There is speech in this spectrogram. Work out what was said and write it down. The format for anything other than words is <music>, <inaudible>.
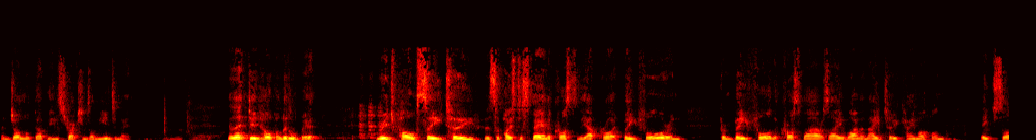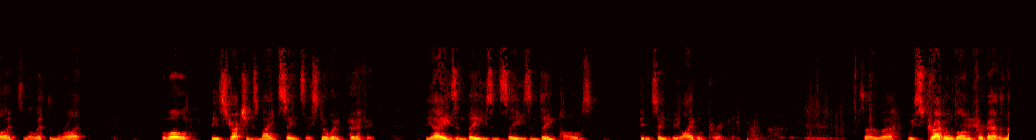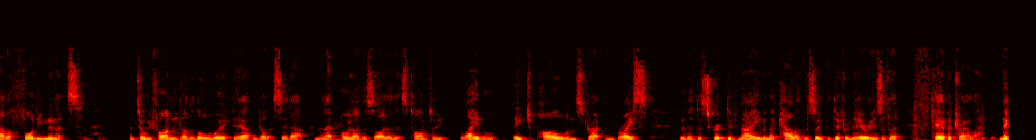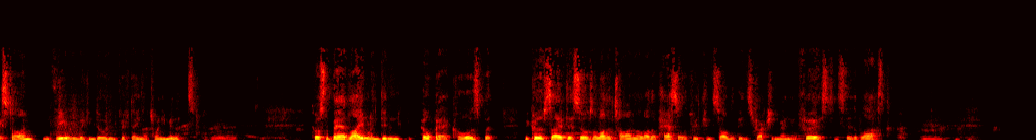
and John looked up the instructions on the internet. Now, that did help a little bit. Ridgepole C2 is supposed to span across to the upright B4, and from B4, the crossbars A1 and A2 came off on each side, to the left and the right. But while the instructions made sense, they still weren't perfect. The A's and B's and C's and D poles didn't seem to be labelled correctly. So uh, we struggled on for about another 40 minutes until we finally got it all worked out and got it set up. And at that point, I decided it's time to label each pole and strut and brace with a descriptive name and a colour to suit the different areas of the camper trailer. Next time, in theory, we can do it in 15 or 20 minutes. Of course, the bad labelling didn't help our cause, but we could have saved ourselves a lot of time and a lot of hassle if we'd consulted the instruction manual first instead of last.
